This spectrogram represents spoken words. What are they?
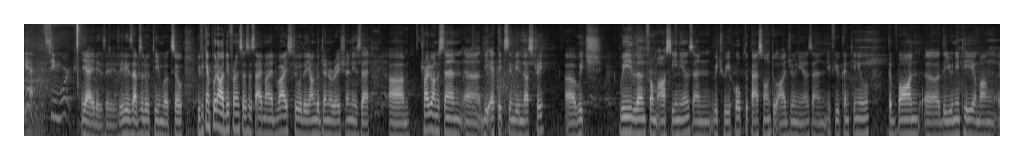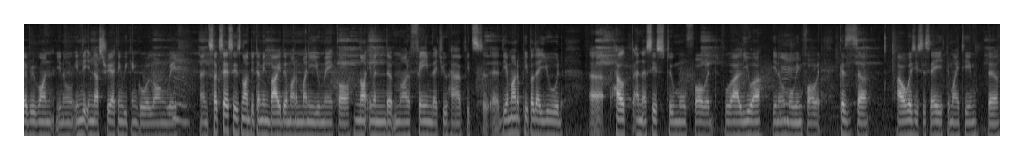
yeah, it's teamwork. Yeah, it is. It is. It is absolute teamwork. So if you can put our differences aside, my advice to the younger generation is that um, try to understand uh, the ethics in the industry, uh, which we learn from our seniors and which we hope to pass on to our juniors. And if you continue the bond, uh, the unity among everyone, you know, in the industry, I think we can go a long way. Mm. And success is not determined by the amount of money you make or not even the amount of fame that you have. It's uh, the amount of people that you would uh, help and assist to move forward while you are, you know, mm. moving forward. Because uh, I always used to say to my team, the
